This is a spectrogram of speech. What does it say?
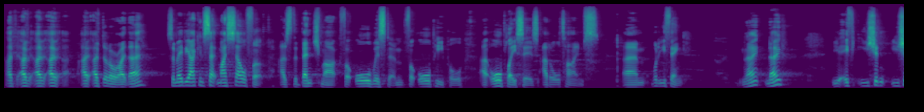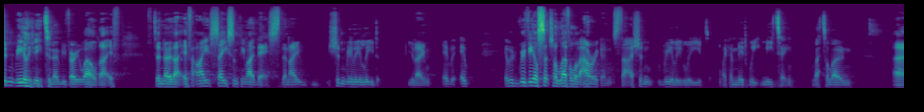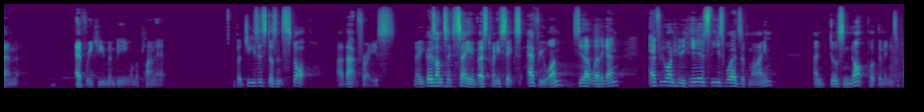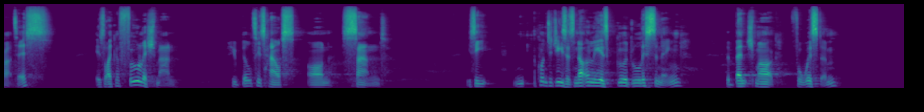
I've, I've, I've, I've done all right there. So maybe I can set myself up as the benchmark for all wisdom, for all people, at all places, at all times. Um, what do you think? No? No? If, you, shouldn't, you shouldn't really need to know me very well. That if, to know that if I say something like this, then I shouldn't really lead, you know, it, it, it would reveal such a level of arrogance that I shouldn't really lead like a midweek meeting, let alone um, every human being on the planet. But Jesus doesn't stop at that phrase. Now he goes on to say in verse 26 everyone, see that word again? Everyone who hears these words of mine and does not put them into practice is like a foolish man who built his house on sand. You see, according to Jesus, not only is good listening the benchmark for wisdom,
